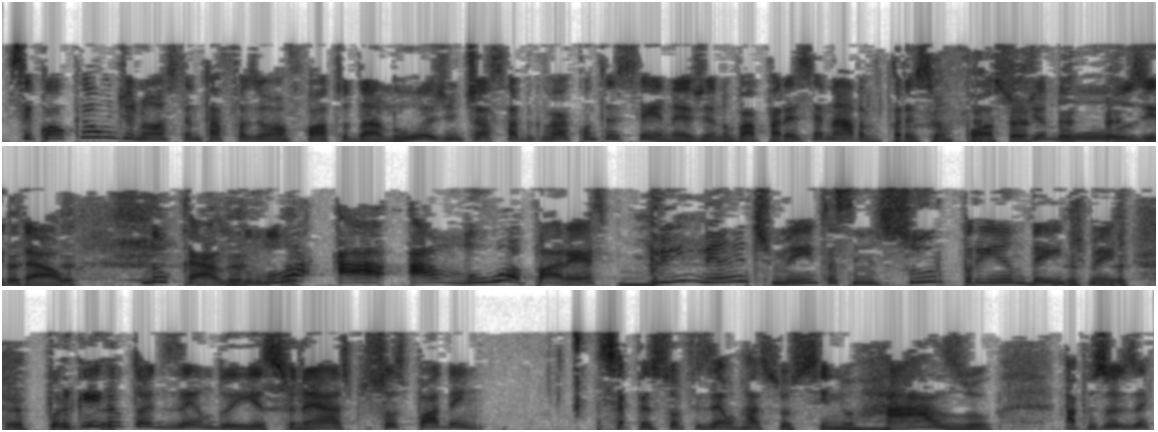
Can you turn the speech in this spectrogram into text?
Se qualquer um de nós tentar fazer uma foto da Lua, a gente já sabe o que vai acontecer, né, gente? Não vai aparecer nada, vai aparecer um poste de luz e tal. No caso do Lula, a, a Lua aparece brilhantemente, assim, surpreendentemente. Por que, que eu estou dizendo isso, né? As pessoas podem se a pessoa fizer um raciocínio raso, a pessoa dizer,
